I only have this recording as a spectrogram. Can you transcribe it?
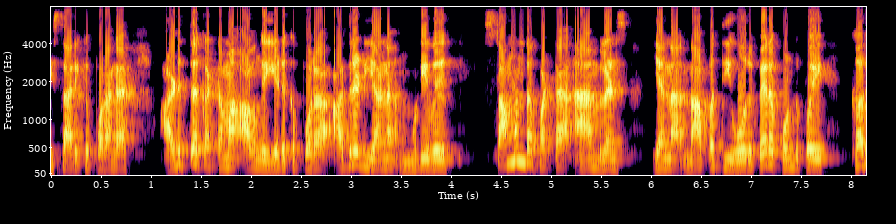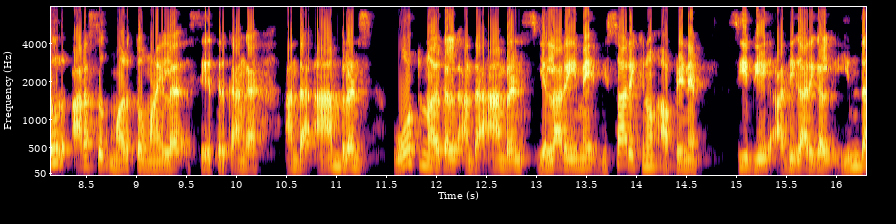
விசாரிக்க போறாங்க. அடுத்த கட்டமா அவங்க எடுக்க போற அதிரடியான முடிவு சம்பந்தப்பட்ட ஆம்புலன்ஸ் ஏன்னா நாற்பத்தி ஒரு பேரை கொண்டு போய் கரூர் அரசு மருத்துவமனையில சேர்த்திருக்காங்க. அந்த ஆம்புலன்ஸ் ஓட்டுநர்கள் அந்த ஆம்புலன்ஸ் எல்லாரையுமே விசாரிக்கணும் அப்படின்னு சிபிஐ அதிகாரிகள் இந்த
